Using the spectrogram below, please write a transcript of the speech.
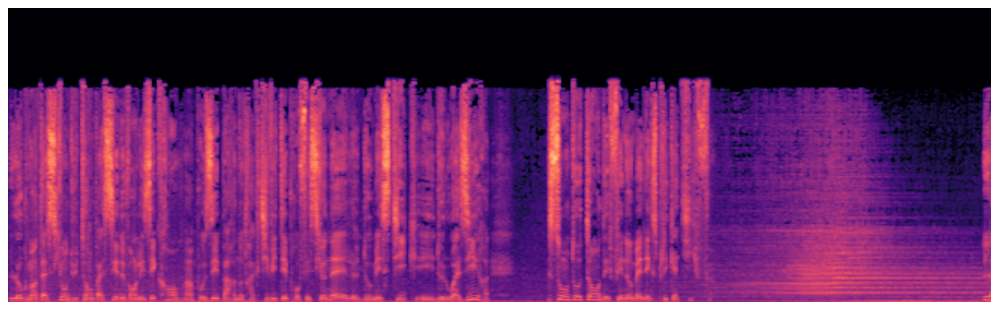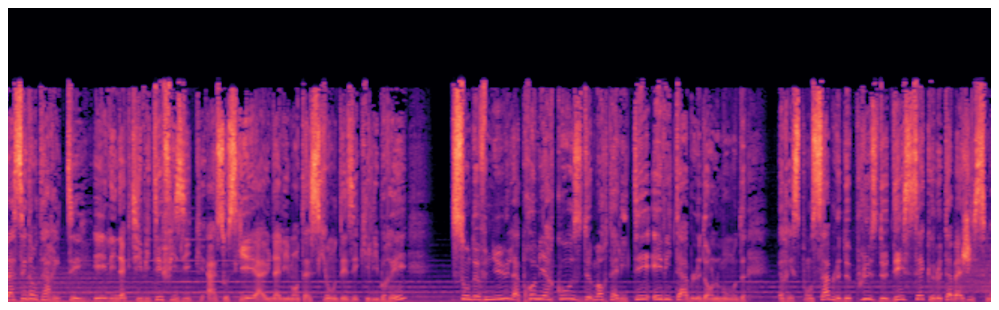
L'augmentation du temps passé devant les écrans imposés par notre activité professionnelle, domestique et de loisirs sont autant des phénomènes explicatifs. La sédentarité et l'inactivité physique associées à une alimentation déséquilibrée sont devenues la première cause de mortalité évitable dans le monde, responsable de plus de décès que le tabagisme.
